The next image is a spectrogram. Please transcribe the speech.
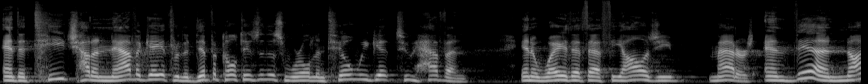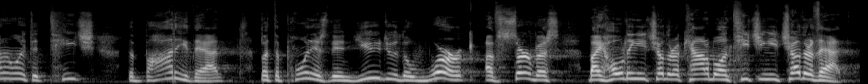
and to teach how to navigate through the difficulties of this world until we get to heaven in a way that that theology matters. And then not only to teach the body that, but the point is then you do the work of service by holding each other accountable and teaching each other that.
